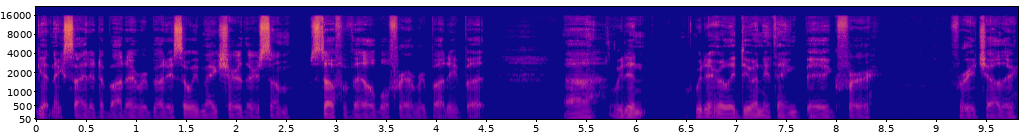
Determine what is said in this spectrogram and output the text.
getting excited about everybody. So we make sure there's some stuff available for everybody, but uh, we didn't we didn't really do anything big for for each other.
